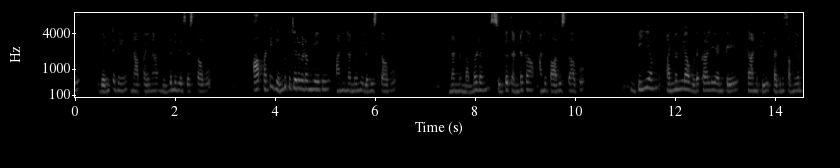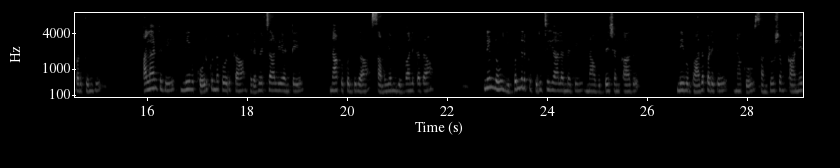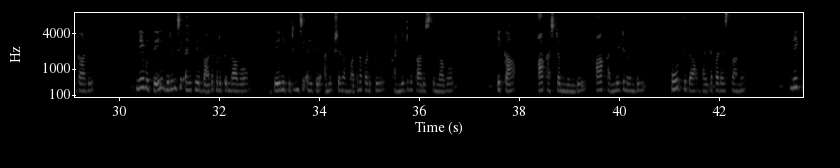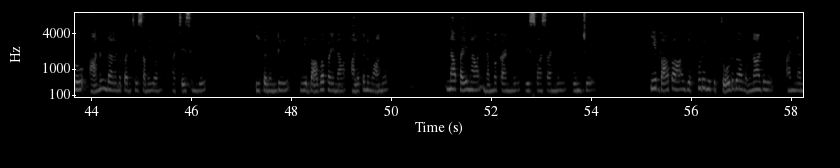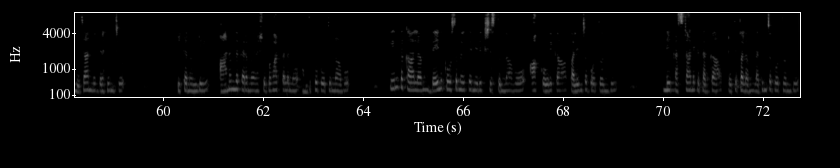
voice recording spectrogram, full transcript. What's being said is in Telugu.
వెంటనే నా పైన నిందను వేసేస్తావు. ఆ పని ఎందుకు జరగడం లేదు అని నన్ను నిలదీస్తావు. నన్ను నమ్మడం శుద్ధ అని భావిస్తావు. బియ్యం అన్నంలా ఉడకాలి అంటే దానికి తగిన సమయం పడుతుంది. అలాంటిది నీవు కోరుకున్న కోరిక నెరవేర్చాలి అంటే నాకు కొద్దిగా సమయం ఇవ్వాలి కదా! నిన్ను ఇబ్బందులకు గురి చేయాలన్నది నా ఉద్దేశం కాదు. నీవు బాధపడితే నాకు సంతోషం కానే కాదు. నీవు దేని గురించి అయితే బాధపడుతున్నావో, దేని గురించి అయితే అనుక్షణం మదనపడుతూ కన్నీటిని కారుస్తున్నావో, ఇక ఆ కష్టం నుండి, ఆ కన్నీటి నుండి పూర్తిగా బయటపడేస్తాను. నీకు ఆనందాలను పంచే సమయం వచ్చేసింది. ఇక నుండి ఈ బాబా పైన అలకను మాను. నా పైన నమ్మకాన్ని, విశ్వాసాన్ని ఉంచు. ఈ బాబా ఎప్పుడు నీకు తోడుగా ఉన్నాడు అన్న నిజాన్ని గ్రహించు. ఇక నుండి ఆనందకరమైన శుభవార్తలను అందుకోబోతున్నావు. ఇంతకాలం దేనికోసమైతే నిరీక్షిస్తున్నావో ఆ కోరిక ఫలించబోతోంది. నీ కష్టానికి తగ్గ ప్రతిఫలం లభించబోతోంది.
